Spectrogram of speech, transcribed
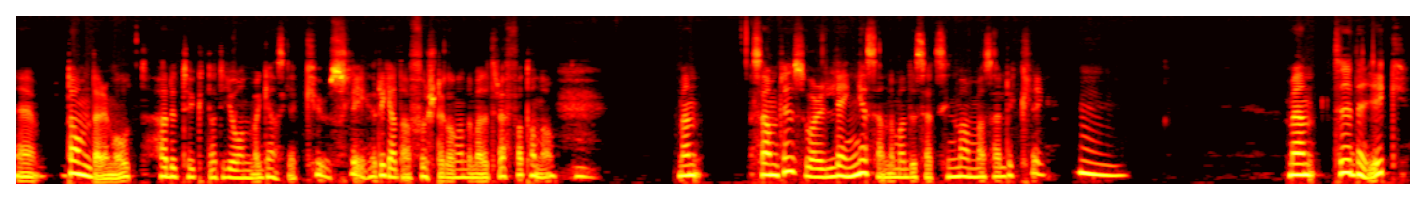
Eh, De däremot hade tyckt att John var ganska kuslig redan första gången de hade träffat honom. Mm. Men samtidigt så var det länge sedan de hade sett sin mamma så här lycklig. Mm. Men tiden gick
